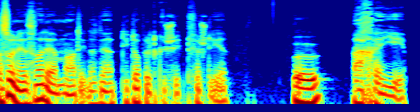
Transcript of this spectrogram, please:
achso, nee, das war der Martin. Der hat die doppelt geschickt, verstehe. Äh, Ach herrje.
